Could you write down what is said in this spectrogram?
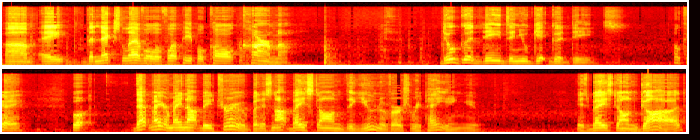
um, a the next level of what people call karma. Do good deeds and you get good deeds. Okay. Well, that may or may not be true, but it's not based on the universe repaying you. It's based on God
